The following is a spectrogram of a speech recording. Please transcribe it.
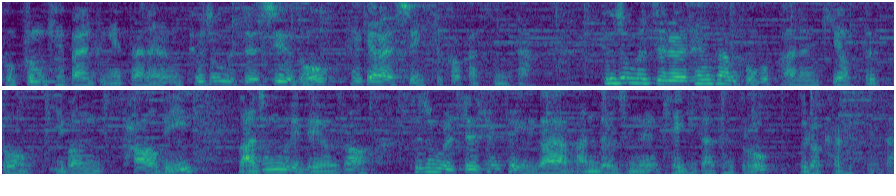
부품 개발 등에 따른 표준물질 수요도 해결할 수 있을 것 같습니다. 표준물질을 생산 보급하는 기업들도 이번 사업이 마중물이 되어서 표준물질 생태계가 만들어지는 계기가 되도록 노력하겠습니다.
